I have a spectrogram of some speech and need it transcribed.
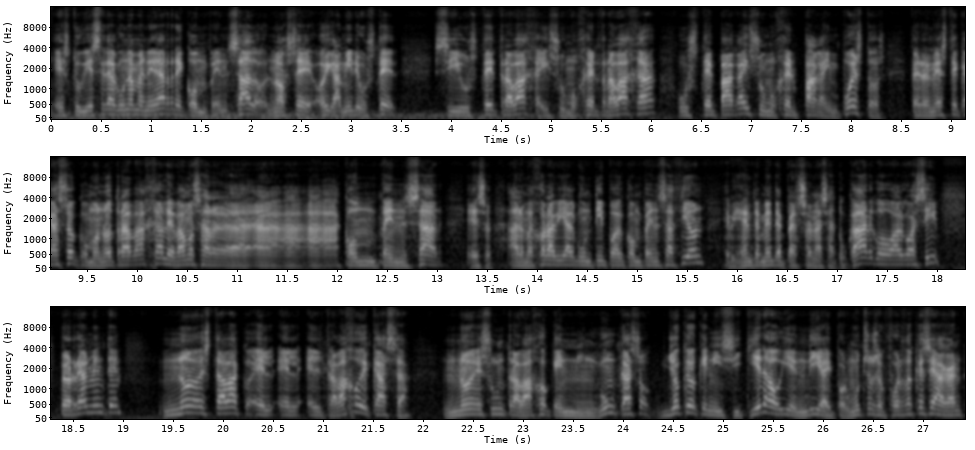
estuviese de alguna manera recompensado. No sé, oiga, mire usted, si usted trabaja y su mujer trabaja, usted paga y su mujer paga impuestos. Pero en este caso, como no trabaja, le vamos a, compensar eso. A lo mejor había algún tipo de compensación, evidentemente personas a tu cargo o algo así, pero realmente no estaba el, el trabajo de casa. No es un trabajo que en ningún caso, yo creo que ni siquiera hoy en día y por muchos esfuerzos que se hagan,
